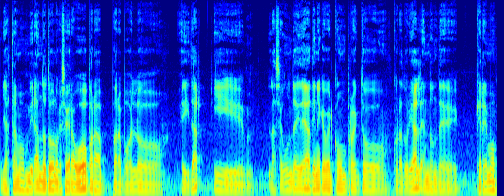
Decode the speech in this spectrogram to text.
ya estamos mirando todo lo que se grabó para, para poderlo editar. Y la segunda idea tiene que ver con un proyecto curatorial en donde queremos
